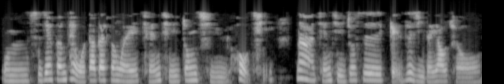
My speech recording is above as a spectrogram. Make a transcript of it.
我们时间分配我大概分为前期、中期与后期。那前期就是给自己的要求。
